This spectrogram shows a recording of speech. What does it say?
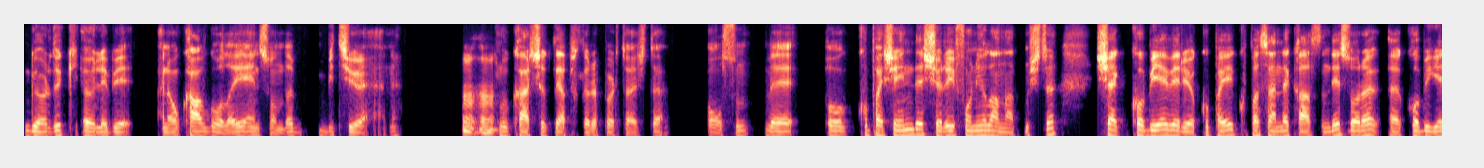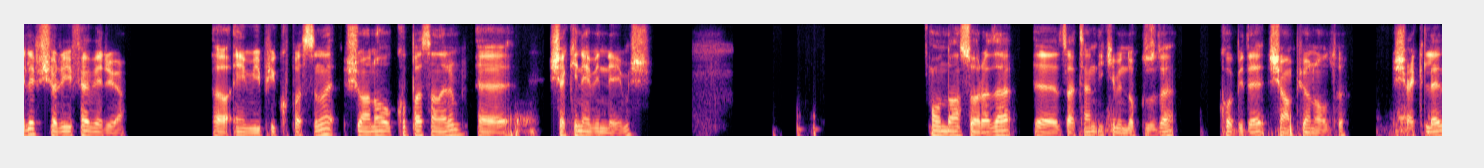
gördük. Öyle bir hani o kavga olayı en sonunda bitiyor yani. Hı hı. Bu karşılıklı yaptıkları röportajda olsun ve o kupa şeyini de Sharif O'Neal anlatmıştı. Shaq Kobe'ye veriyor kupayı. Kupa sende kalsın diye. Sonra e, Kobe gelip Sharif'e veriyor e, MVP kupasını. Şu an o kupa sanırım e, Shaq'in evindeymiş. Ondan sonra da zaten 2009'da Kobe de şampiyon oldu. Shaq ile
